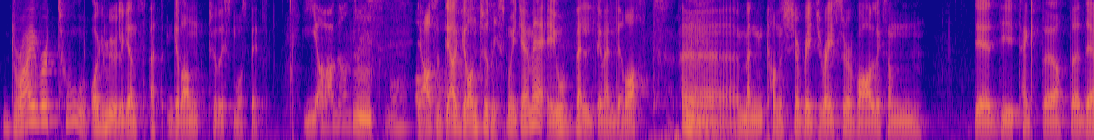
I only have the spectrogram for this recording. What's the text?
Driver 2 og muligens et Gran Turismo-spill. Ja, Gran Turismo. Ja, altså Det at Gran Turismo ikke er med, er jo veldig, veldig rart. Eh, men kanskje Ridge Racer var liksom det de tenkte at det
